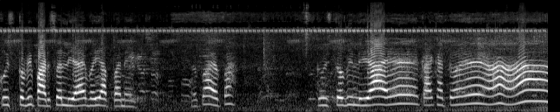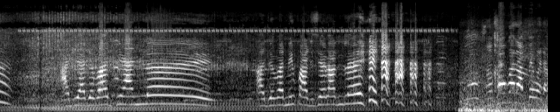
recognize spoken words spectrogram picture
कुछ तो भी पार्सल लिया है भाई आपा ने हे पा पा कुछ तो भी लिया है काय खातोय हा, आजी आजोबांनी आणलंय। आजोबांनी पार्सल आणलंय. खाऊ का लांबे वडा?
